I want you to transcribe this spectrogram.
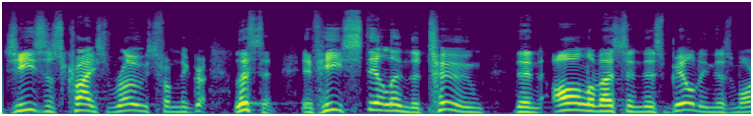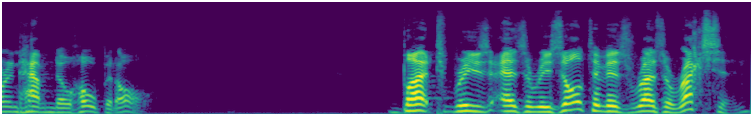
Jesus Christ rose from the grave. Listen, if he's still in the tomb, then all of us in this building this morning have no hope at all. But as a result of his resurrection,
